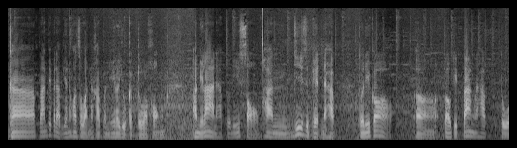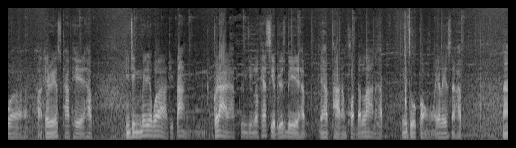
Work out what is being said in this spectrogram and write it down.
ดีครับร้านเพชรประดับยานนครสวรรค์นะครับวันนี้เราอยู่กับตัวของอ m ม r ่านะครับตัวนี้ 2021 นะครับ ตัวนี้ก็เอ่อเราติดตั้งนะครับตัวเอเรสคาเพนะครับ จริงๆ ไม่เรียกว่าติดตั้งก็ได้นะครับคือจริงๆ เราแค่เสียบ USB นะครับนะครับผ่านทางพอร์ตด้านล่างนะครับนี้ตัวกล่องของ a อ s นะครับอ่า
